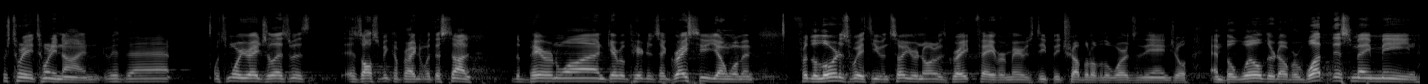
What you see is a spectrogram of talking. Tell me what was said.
Verse 28 29. With that, what's more, your age, Elizabeth has also become pregnant with a son, the barren one. Gabriel appeared and said, Grace to you, young woman, for the Lord is with you. And so you're anointed with great favor. Mary was deeply troubled over the words of the angel and bewildered over what this may mean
